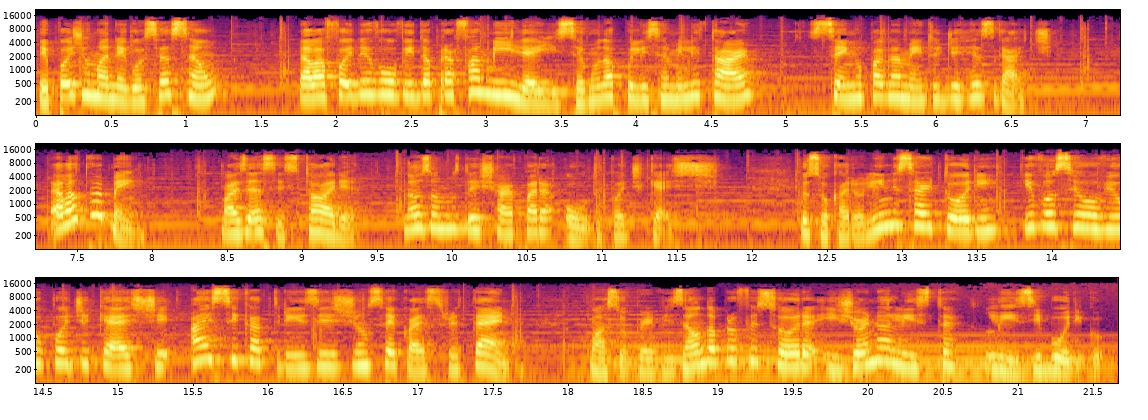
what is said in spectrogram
Depois de uma negociação, ela foi devolvida para a família e, segundo a polícia militar, sem o pagamento de resgate. Ela tá bem, mas essa história nós vamos deixar para outro podcast. Eu sou Caroline Sartori e você ouviu o podcast As Cicatrizes de um Sequestro Eterno, com a supervisão da professora e jornalista Lizzie Búrigo.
